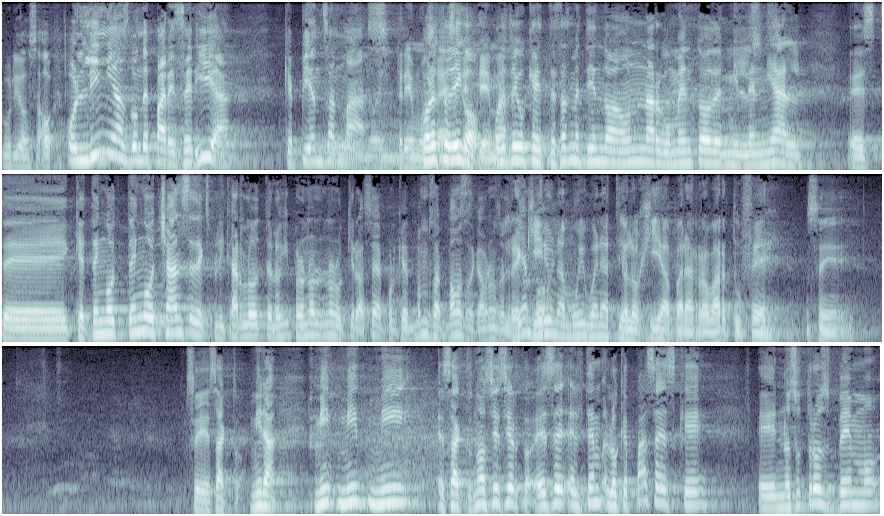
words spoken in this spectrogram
curiosa. O, o líneas donde parecería que piensan más. Entremos Por eso te este digo, tema. por eso te digo que te estás metiendo a un argumento de milenial, este, que tengo, tengo chance de explicarlo teológico, pero no, no lo quiero hacer porque vamos a, vamos a acabarnos el Requiere tiempo. una muy buena teología para robar tu fe. Sí. Sí, exacto. Mira, mi, mi, mi, exacto, no, sí es cierto. Ese, el tema, lo que pasa es que eh, nosotros vemos,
